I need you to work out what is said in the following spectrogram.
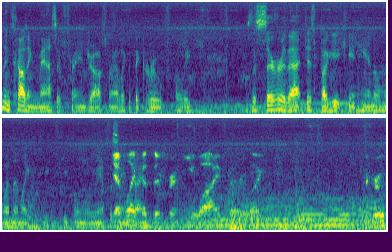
Something's causing massive frame drops when I look at the group. Holy, is the server that just buggy it can't handle more than like people moving at the you same have like time? a different UI for like the group?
